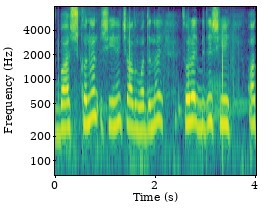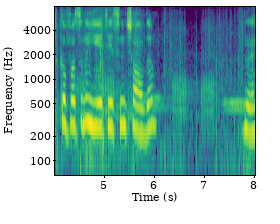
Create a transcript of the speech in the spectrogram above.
başkanın şeyini çaldım adını. Sonra bir de şey at kafasının YT'sini çaldım.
